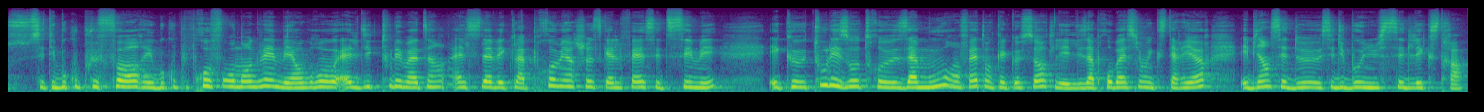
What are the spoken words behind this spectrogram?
c'était beaucoup plus fort et beaucoup plus profond en anglais, mais en gros, elle dit que tous les matins, elle se lève et que la première chose qu'elle fait, c'est de s'aimer et que tous les autres amours, en fait, en quelque sorte, les, approbations extérieures, eh bien, c'est du bonus, c'est de l'extra.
